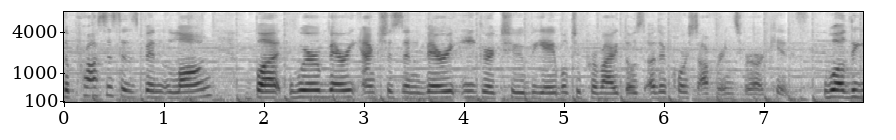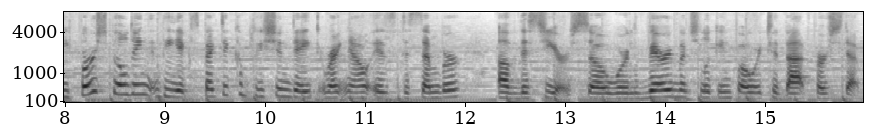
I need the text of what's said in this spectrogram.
The process has been long, but we're very anxious and very eager to be able to provide those other course offerings for our kids. Well, the first building, the expected completion date right now is December of this year. So we're very much looking forward to that first step.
